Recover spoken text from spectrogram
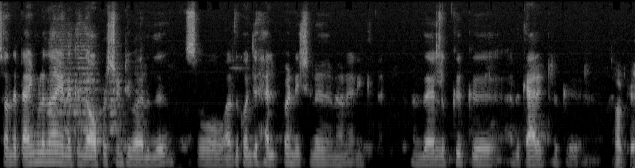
ஸோ அந்த டைமில் தான் எனக்கு இந்த ஆப்பர்ச்சுனிட்டி வருது. ஸோ அது கொஞ்சம் ஹெல்ப் பண்ணிச்சுன்னு நான் நினைக்கிறேன். அந்த லுக்குக்கு அந்த கேரக்டருக்கு ஓகே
